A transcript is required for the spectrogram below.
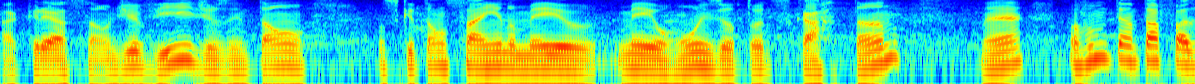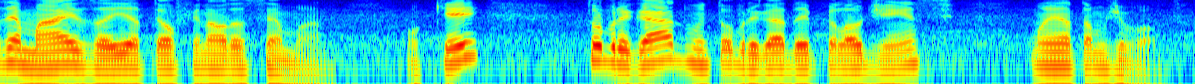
a criação de vídeos. Então, os que estão saindo meio, meio ruins eu estou descartando, né? Mas vamos tentar fazer mais aí até o final da semana, ok? Muito obrigado, muito obrigado aí pela audiência. Amanhã estamos de volta.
